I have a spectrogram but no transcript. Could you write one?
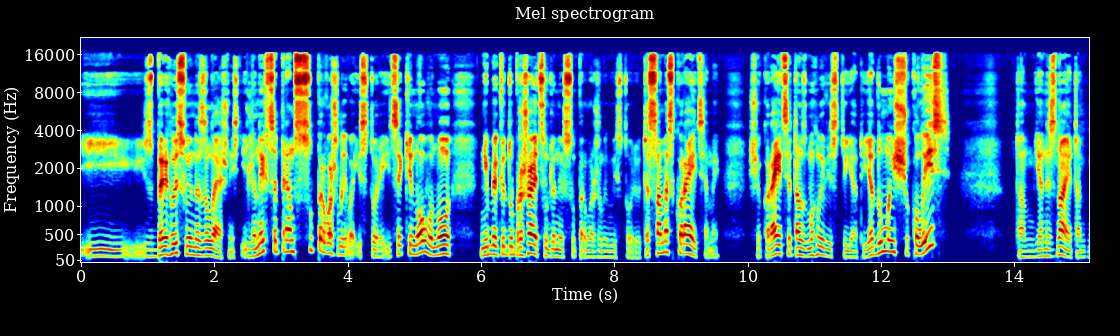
і зберегли свою незалежність. І для них це прям суперважлива історія. І це кіно, воно ніби як відображає цю для них суперважливу історію. Те саме з корейцями, що корейці там змогли відстояти. Я думаю, що колись. Там, я не знаю, там,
